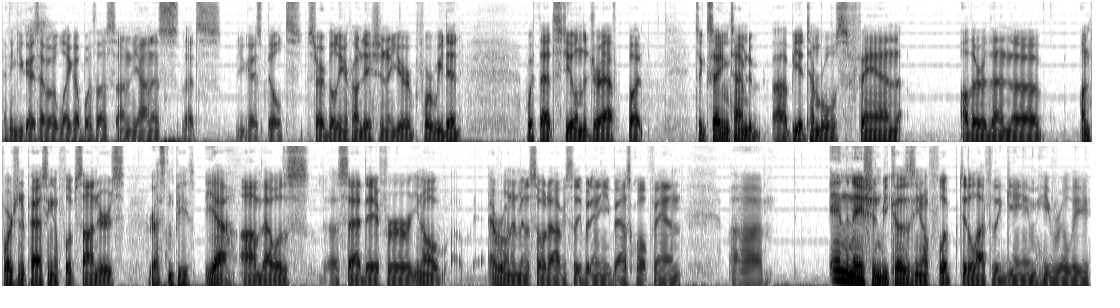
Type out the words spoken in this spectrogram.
I think you guys have a leg up with us on Giannis. That's you guys built started building your foundation a year before we did with that steal in the draft. But it's an exciting time to uh, be a Timberwolves fan. Other than the unfortunate passing of Flip Saunders. Rest in peace. Yeah, um, that was a sad day for you know everyone in Minnesota, obviously, but any basketball fan uh, in the nation because you know Flip did a lot for the game. He really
